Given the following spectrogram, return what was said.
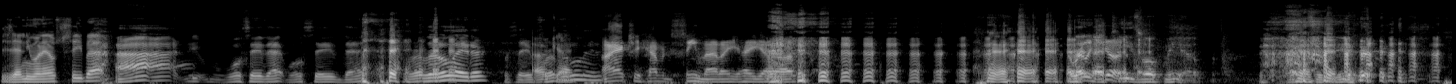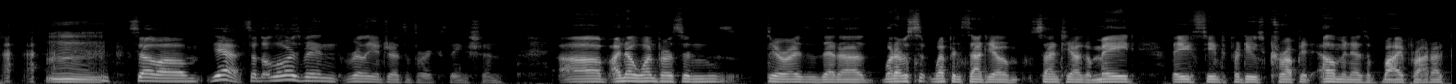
Does anyone else see that? Ah, ah, we'll save that. We'll save that for a little later. We'll save it for Okay. a little later. I actually haven't seen that. I, I uh. I really should. tease woke me up. I haven't seen it either. Mm. so um yeah, so the lore's been really interesting for extinction. Um, I know one person theorizes that uh whatever s- weapon Santiago Santiago made, they seem to produce corrupted element as a byproduct.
